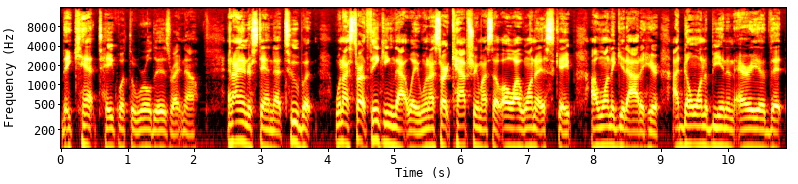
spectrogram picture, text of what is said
they can't take what the world is right now. And I understand that too. But when I start thinking that way, when I start capturing myself, oh, I want to escape. I want to get out of here. I don't want to be in an area that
